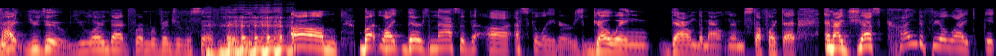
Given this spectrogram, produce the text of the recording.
Right, you do. You learned that from Revenge of the Sith, baby. um, but like there's massive uh escalators going down the mountain and stuff like that. And I just kind of feel like it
